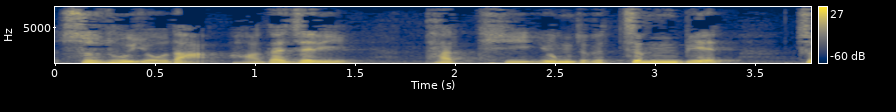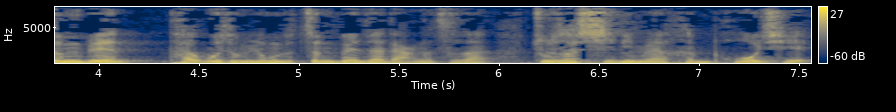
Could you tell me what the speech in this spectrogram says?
使徒犹大啊，在这里他提用这个争辩，争辩他为什么用的争辩这两个字呢？就是他心里面很迫切，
